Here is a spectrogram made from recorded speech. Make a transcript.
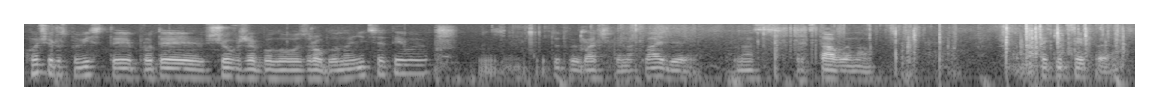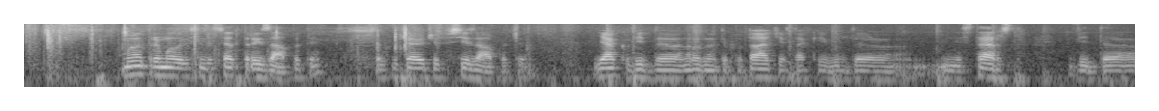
Хочу розповісти про те, що вже було зроблено ініціативою. Тут ви бачите на слайді, у нас представлено такі цифри. Ми отримали 83 запити, включаючи всі запити, як від е, народних депутатів, так і від е, міністерств, від е,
